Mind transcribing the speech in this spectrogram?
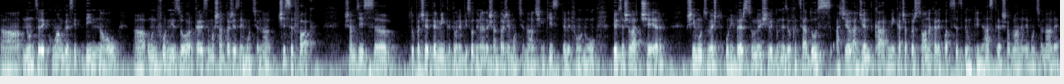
uh, nu înțeleg cum am găsit din nou uh, un furnizor care să mă șantajeze emoțional. Ce să fac? Și am zis, uh, după ce termin câte un episod din ăla de șantaj emoțional și închizi telefonul, te uiți așa la cer și îi mulțumești Universului și lui Dumnezeu că ți-a adus acel agent karmic, acea persoană care poate să-ți împlinească șabloanele emoționale.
